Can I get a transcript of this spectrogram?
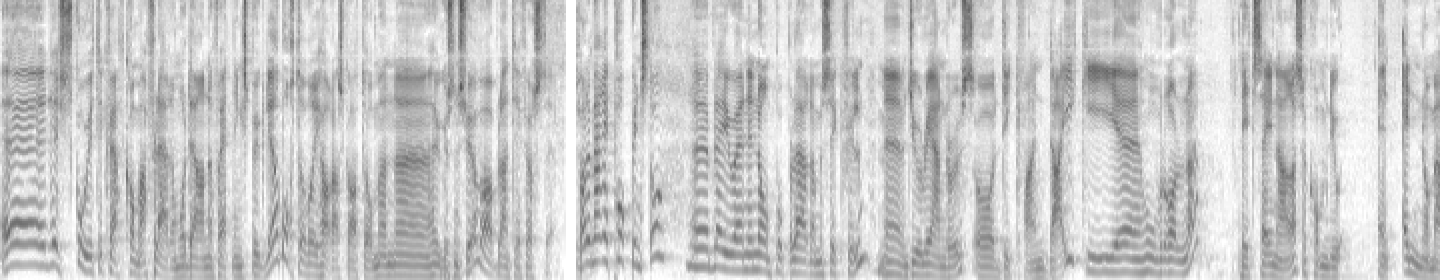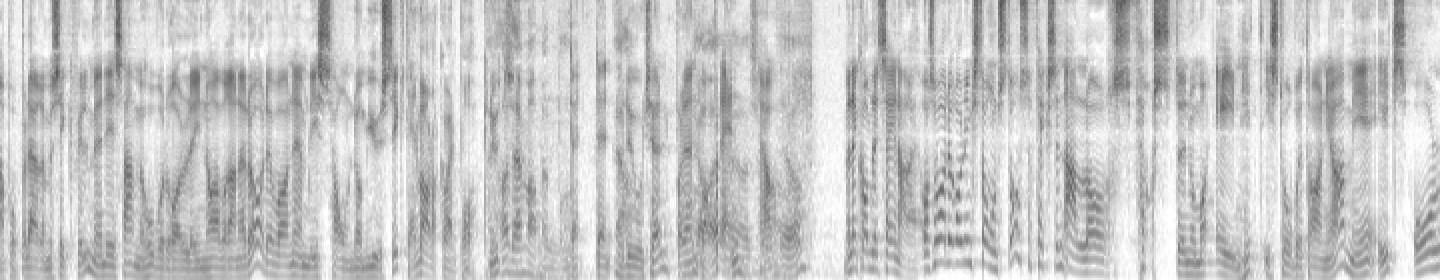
Eh, Det skulle etter hvert komme flere moderne forretningsbygg der bortover i Haraldsgata, men eh, Haugesund Sjø var blant de første. Så var det Mary Poppins, da. Det ble jo en enormt populær musikkfilm med Julie Andrews og Dick Van Dyke i eh, hovedrollene. Litt senere så kom det jo en enda mer populær musikkfilm med de samme hovedrolleinnehaverne. da. Det var nemlig Sound of Music. Den var dere vel på, Knut? Ja, den var vi på. Den, den, og du, Kjell? På den? Ja, var på den? ja, ja, ja. Men den kom litt senere. Og så var det Rolling Stones da, som fikk sin aller første nummer én-hit i Storbritannia med It's All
